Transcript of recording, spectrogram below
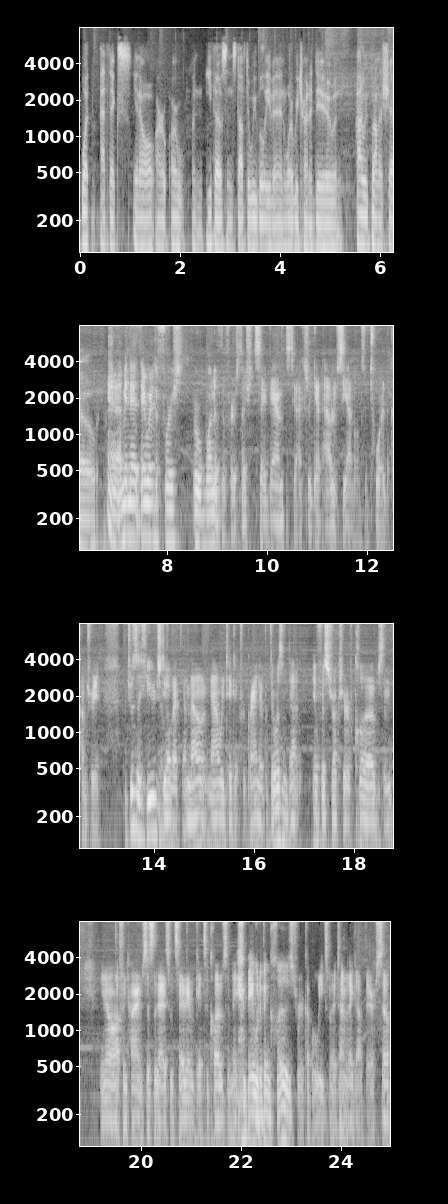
what ethics, you know, are are and ethos and stuff do we believe in? What are we trying to do, and how do we put on a show? Yeah, I mean they, they were the first, or one of the first, I should say, bands to actually get out of Seattle to tour the country, which was a huge deal back then. Now, now we take it for granted, but there wasn't that infrastructure of clubs, and you know, oftentimes, as the guys would say, they would get to clubs and they, they would have been closed for a couple of weeks by the time they got there. So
